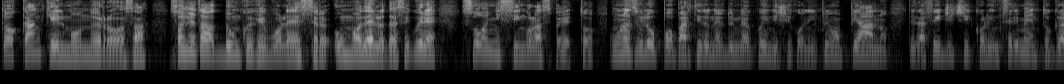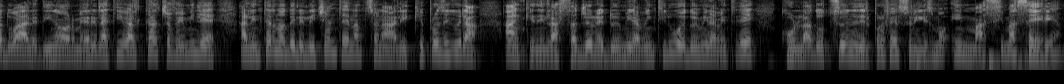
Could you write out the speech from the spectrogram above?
tocca anche il mondo in rosa, società dunque che vuole essere un modello da seguire su ogni singolo aspetto. Uno sviluppo partito nel 2015 con il primo piano della FIGC con l'inserimento graduale di norme relative al calcio femminile all'interno delle licenze nazionali che proseguirà anche nella stagione 2022-2023 con l'adozione del professionismo in massima serie.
